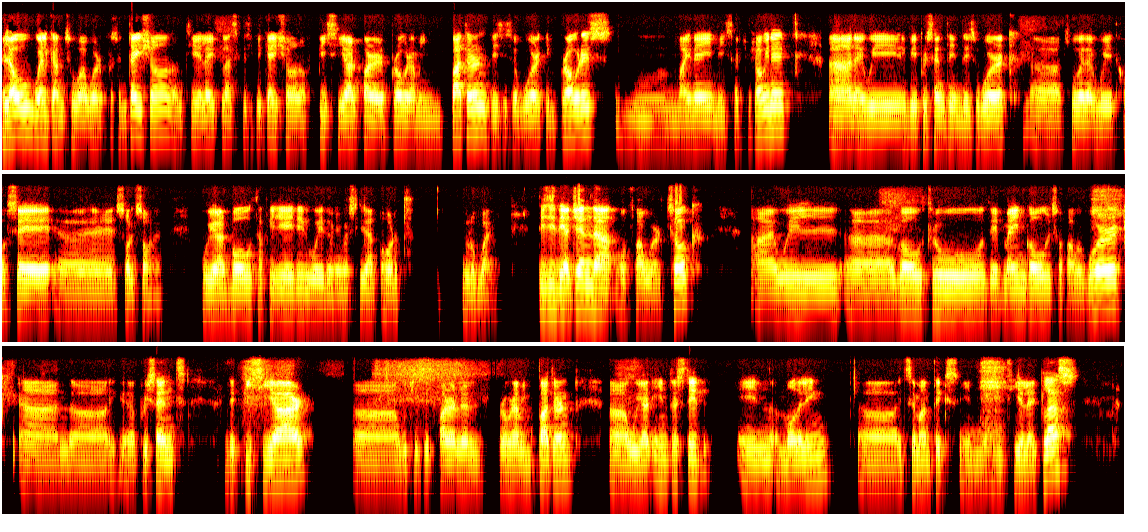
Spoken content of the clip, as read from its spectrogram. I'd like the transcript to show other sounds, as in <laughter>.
Hello, welcome to our presentation on TLA plus specification of PCR parallel programming pattern. This is a work in progress. Mm, my name is Sergio Yovine, and I will be presenting this work uh, together with Jose uh, Solsona. We are both affiliated with Universidad Ort, Uruguay. This is the agenda of our talk. I will uh, go through the main goals of our work and uh, uh present the PCR, uh, which is a parallel programming pattern. Uh, we are interested in modeling its semantics in, in TLA+.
